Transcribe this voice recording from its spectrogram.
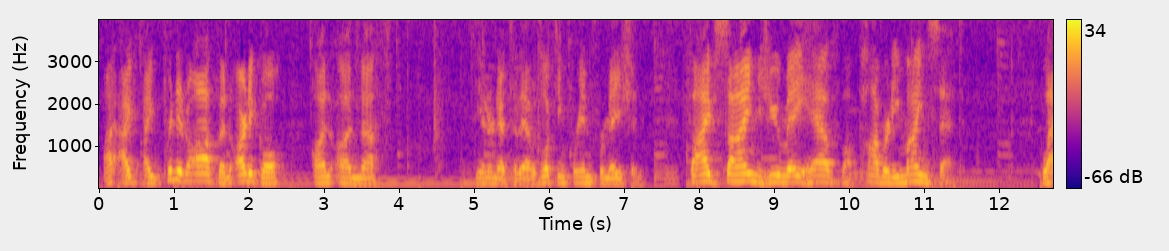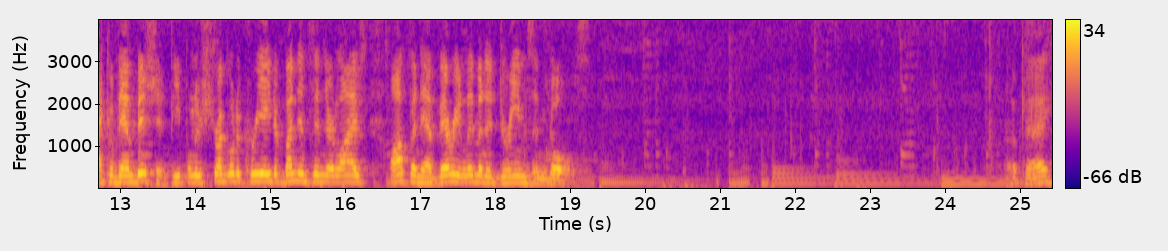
I, I, I printed off an article on, on uh, the internet today. I was looking for information. Five signs you may have a poverty mindset. Lack of ambition. People who struggle to create abundance in their lives often have very limited dreams and goals. Okay.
